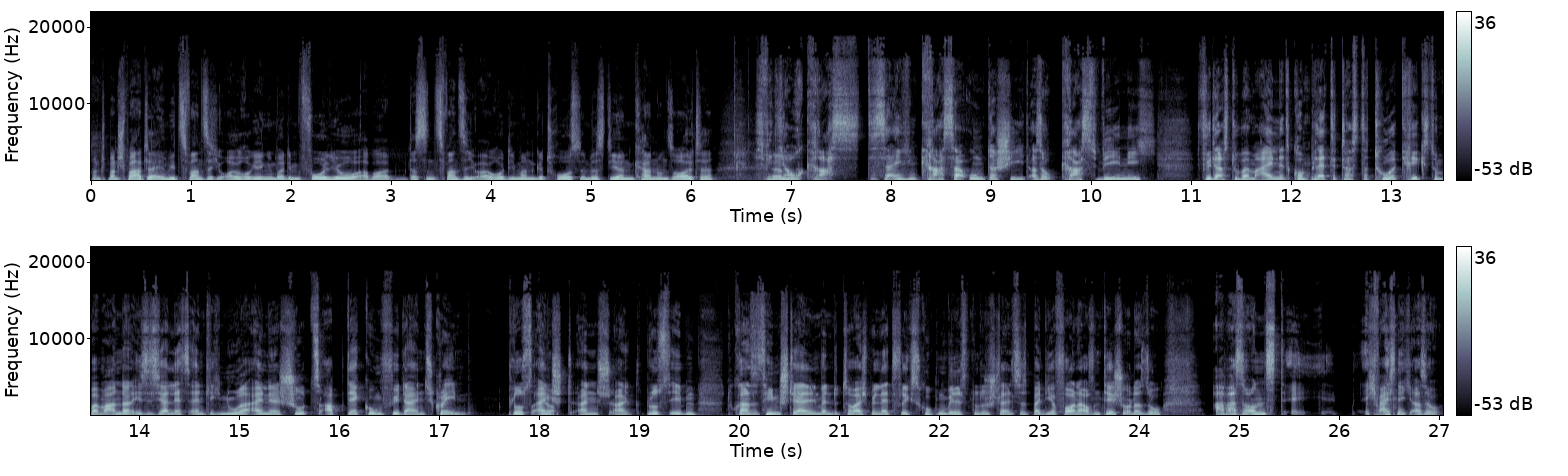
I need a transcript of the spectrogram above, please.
Und man spart ja irgendwie 20 Euro gegenüber dem Folio, aber das sind 20 Euro, die man getrost investieren kann und sollte. Das finde ich ähm, auch krass. Das ist eigentlich ein krasser Unterschied, also krass wenig, für das du beim einen eine komplette Tastatur kriegst und beim anderen ist es ja letztendlich nur eine Schutzabdeckung für deinen Screen. Plus ein, ja. ein, plus eben, du kannst es hinstellen, wenn du zum Beispiel Netflix gucken willst und du stellst es bei dir vorne auf den Tisch oder so. Aber sonst, äh, ich weiß nicht, also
